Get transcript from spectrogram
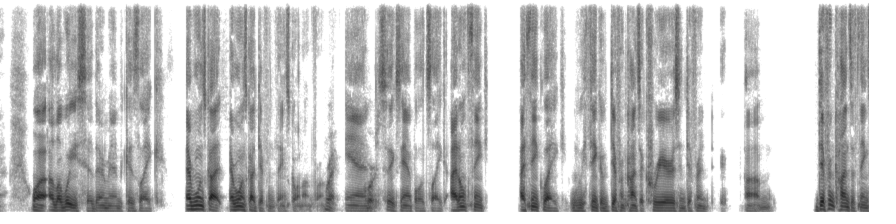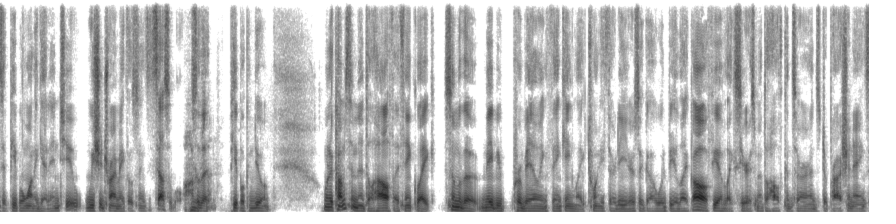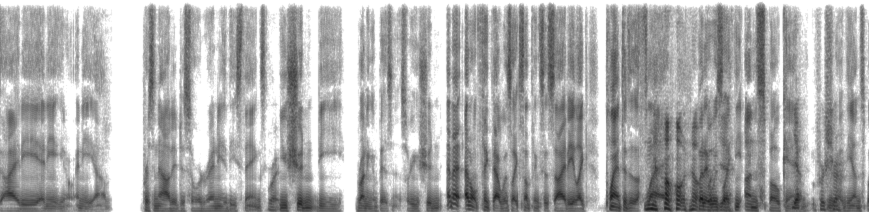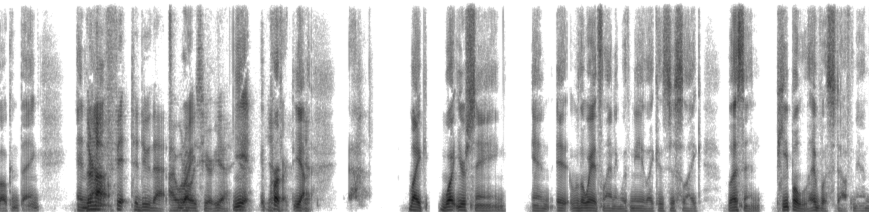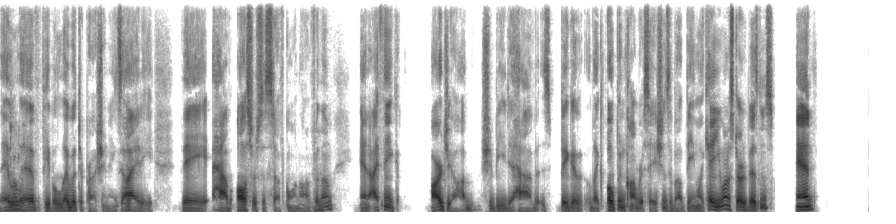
Well, I love what you said there, man, because like everyone's got everyone's got different things going on for them. Right, And for example, it's like I don't think I think like we think of different kinds of careers and different um, different kinds of things that people want to get into, we should try and make those things accessible so that people can do them. When it comes to mental health, I think like some of the maybe prevailing thinking like 20, 30 years ago would be like, oh, if you have like serious mental health concerns, depression, anxiety, any, you know, any um, personality disorder, any of these things, Right. you shouldn't be running a business or you shouldn't. And I, I don't think that was like something society like planted to the flag, no no but it was yeah. like the unspoken, Yeah, for you know, sure. the unspoken thing. And they're now- not fit to do that i would Right. always hear yeah yeah, yeah. perfect. Yeah. Like what you're saying and it, the way it's landing with me, like, is just like, listen, people live with stuff, man. They Totally. live, people live with depression, anxiety. They have all sorts of stuff going on Mm-hmm. for them. And I think our job should be to have as big of like open conversations about being like, hey, you want to start a business and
